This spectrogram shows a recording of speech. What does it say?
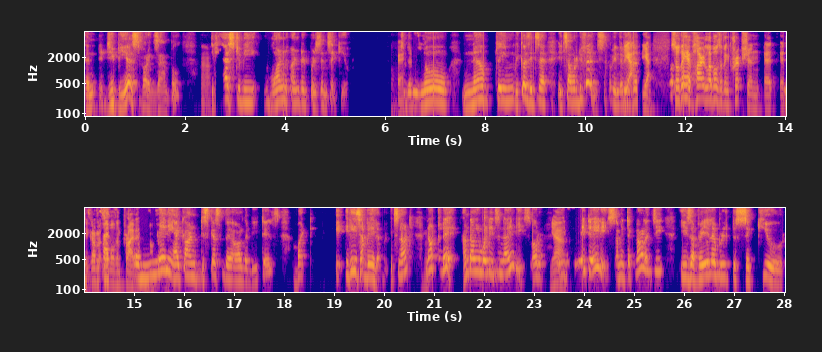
and GPS, for example, Uh-huh. it has to be 100% secure. Okay. So there is no nothing because it's a it's our defense. I mean, there is Yeah, no- yeah. So they have higher levels of encryption at, at the government level than private. Many i can't discuss the, all the details but it, it is available it's not Mhm. not today i'm talking about it's 90s or Yeah. late 80s i mean technology is available to secure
